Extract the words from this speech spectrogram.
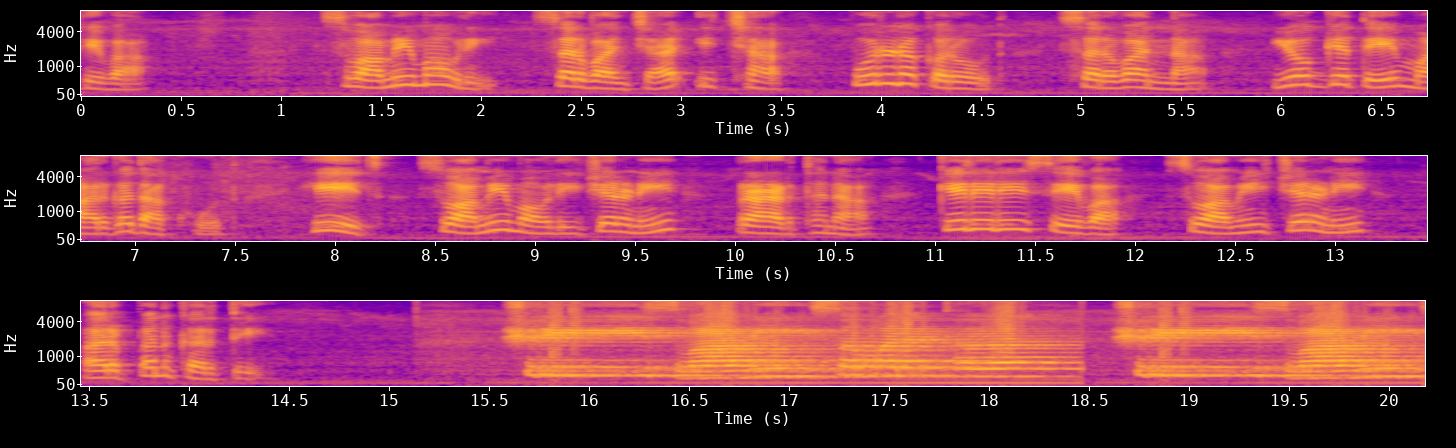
ठेवा. स्वामी माऊली सर्वांच्या इच्छा पूर्ण करोत. सर्वांना योग्य ते मार्ग दाखवत. हीच स्वामी माऊली चरणी प्रार्थना केलेली सेवा स्वामी चरणी अर्पण करते. श्री स्वामी समर्थ श्री स्वामी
